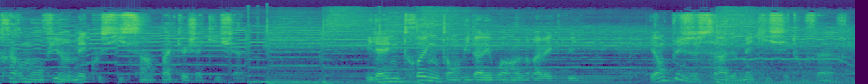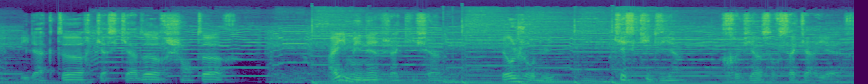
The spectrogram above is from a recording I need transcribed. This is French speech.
rarement vu un mec aussi sympa que Jackie Chan. Il a une trogne, envie d'aller boire un verre avec lui. Et en plus de ça, le mec il sait tout faire. Il est acteur, cascadeur, chanteur. Ah, il m'énerve Jackie Chan. Et aujourd'hui, qu'est-ce qui devient Revient sur sa carrière.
